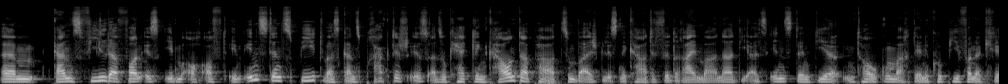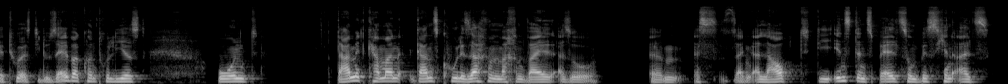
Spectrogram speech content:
Ähm, ganz viel davon ist eben auch oft im Instant Speed, was ganz praktisch ist. Also Cackling Counterpart zum Beispiel ist eine Karte für drei Mana, die als Instant dir einen Token macht, der eine Kopie von einer Kreatur ist, die du selber kontrollierst. Und damit kann man ganz coole Sachen machen, weil also ähm, es sagen erlaubt, die Instant Spells so ein bisschen als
